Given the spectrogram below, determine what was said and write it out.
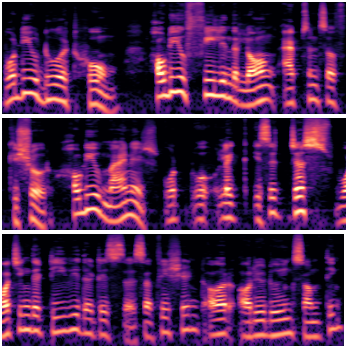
what do you do at home? How do you feel in the long absence of Kishore? How do you manage? What like is it just watching the TV that is uh, sufficient or are you doing something?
